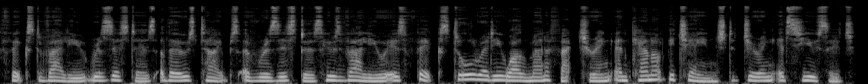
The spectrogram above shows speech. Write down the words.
Fixed value resistors are those types of resistors whose value is fixed already while manufacturing and cannot be changed during its usage.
